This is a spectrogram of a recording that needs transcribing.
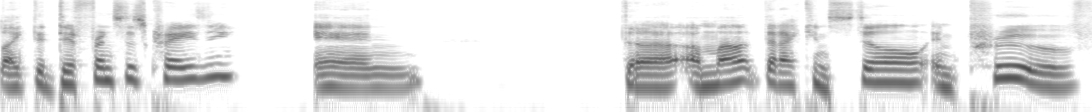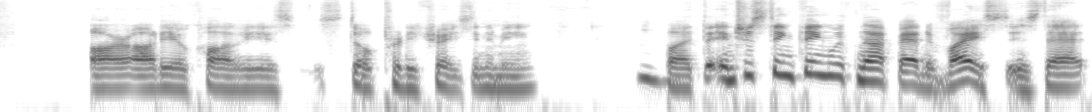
like the difference is crazy and the amount that I can still improve our audio quality is still pretty crazy to me. Mhm. But the interesting thing with Not Bad Advice is that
